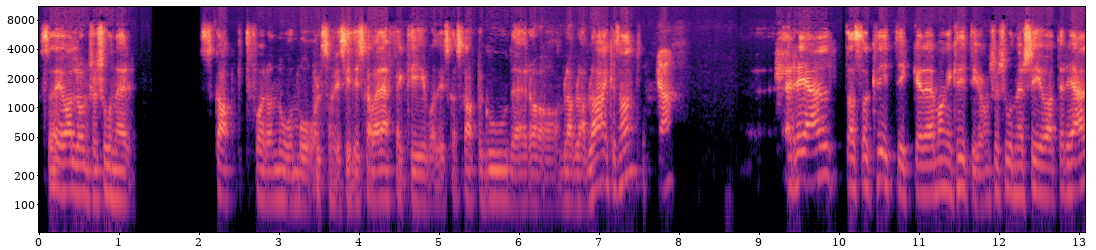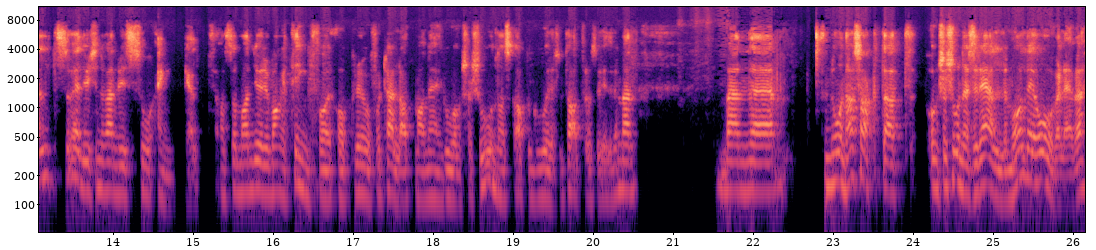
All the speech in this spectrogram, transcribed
så er jo alle organisasjoner skapt for å nå mål, som vi sier. De skal være effektive, og de skal skape goder og bla, bla, bla. ikke sant? Ja. reelt, altså kritikere, mange kritikerorganisasjoner sier jo at reelt så er det jo ikke nødvendigvis så enkelt. Altså Man gjør jo mange ting for å prøve å fortelle at man er en god organisasjon og skape gode resultater osv. Men, men eh, noen har sagt at organisasjonens reelle mål er å overleve.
